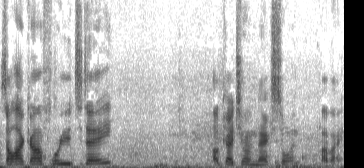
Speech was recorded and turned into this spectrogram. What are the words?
That's all I got for you today. I'll catch you on the next one. Bye bye.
